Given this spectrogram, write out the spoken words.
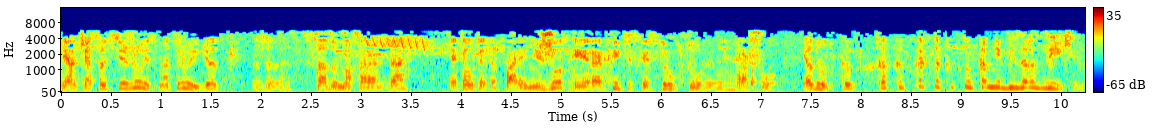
Я вот сейчас вот сижу и смотрю, идет Саду Махарадж, да, это вот этот парень из жесткой иерархической структуры вот прошел. Я думаю, как- как- как- как-то как-то он ко мне безразличен.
